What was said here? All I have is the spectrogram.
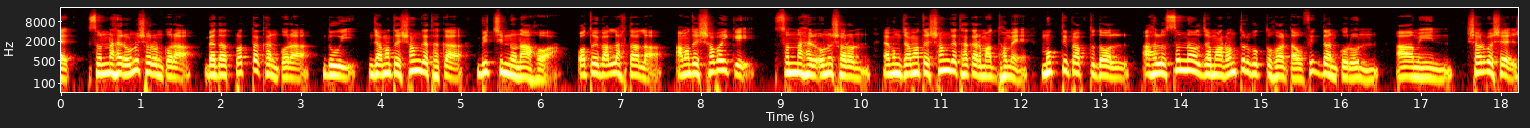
এক সন্ন্যাহের অনুসরণ করা, বেদাত প্রত্যাখ্যান করা, দুই, জামাতের সঙ্গে থাকা, বিচ্ছিন্ন না হওয়া। অতএব আল্লাহ তালা আমাদের সবাইকে সন্ন্যাহের অনুসরণ এবং জামাতের সঙ্গে থাকার মাধ্যমে মুক্তিপ্রাপ্ত দল আহলুসুন্নাউল জামার অন্তর্ভুক্ত হওয়ার তৌফিক দান করুন। আমিন। সর্বশেষ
